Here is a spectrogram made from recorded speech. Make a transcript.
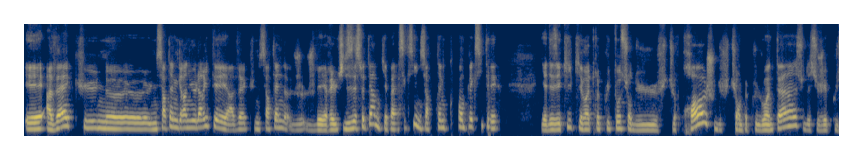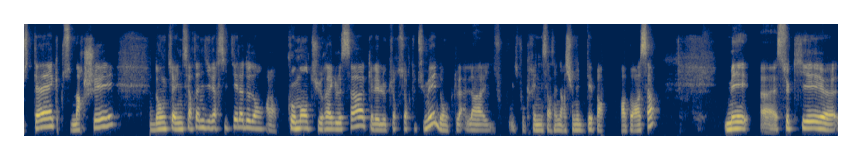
et avec une, certaine granularité, avec une certaine, je, vais réutiliser ce terme qui n'est pas sexy, une certaine complexité. Il y a des équipes qui vont être plutôt sur du futur proche, du futur un peu plus lointain, sur des sujets plus tech, plus marché. Donc il y a une certaine diversité là-dedans. Alors comment tu règles ça? Quel est le curseur que tu mets? Donc là, il, faut, créer une certaine rationalité par rapport à ça. Mais euh, ce qui est, euh,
